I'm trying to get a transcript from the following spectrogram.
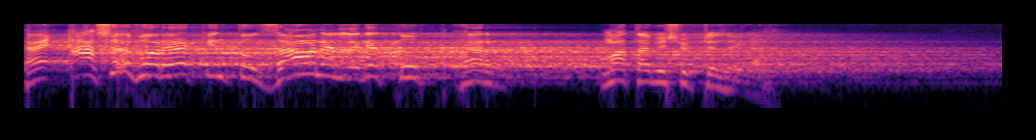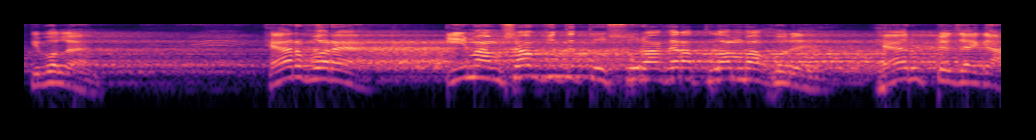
হ্যাঁ আসে পরে কিন্তু জাওয়ানের লেগে খুব হ্যার মাথা বেশি উঠতে জায়গা। কি বলেন? এরপরে ইমাম সাহেব যদি তো সুরাঘারাত লম্বা করে, হের উঠতে জায়গা।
